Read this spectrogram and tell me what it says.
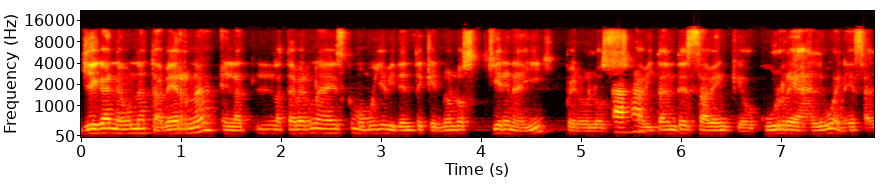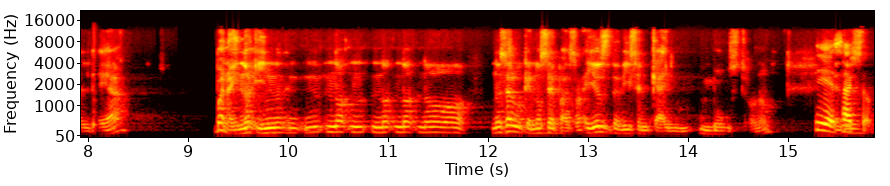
llegan a una taberna, en la, taberna es como muy evidente que no los quieren ahí, pero los habitantes saben que ocurre algo en esa aldea. Bueno, y no, no, no, no, no, es algo que no sepas, ellos te dicen que hay un monstruo, ¿no? Sí, exacto.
